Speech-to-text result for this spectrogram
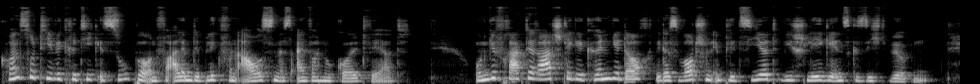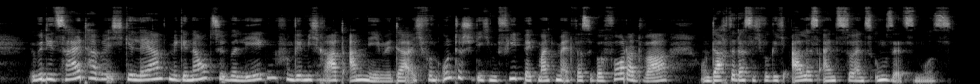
Konstruktive Kritik ist super und vor allem der Blick von außen ist einfach nur Gold wert. Ungefragte Ratschläge können jedoch, wie das Wort schon impliziert, wie Schläge ins Gesicht wirken. Über die Zeit habe ich gelernt, mir genau zu überlegen, von wem ich Rat annehme, da ich von unterschiedlichem Feedback manchmal etwas überfordert war und dachte, dass ich wirklich alles eins zu eins umsetzen muss.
